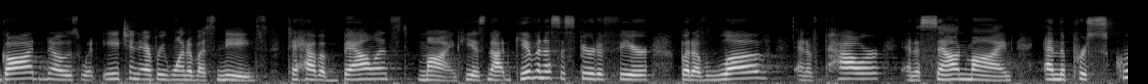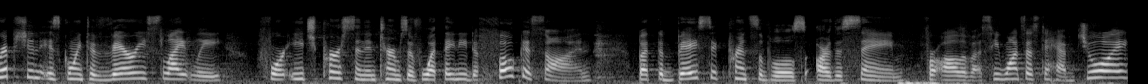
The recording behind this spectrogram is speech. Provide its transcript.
God knows what each and every one of us needs to have a balanced mind. He has not given us a spirit of fear, but of love and of power and a sound mind. And the prescription is going to vary slightly for each person in terms of what they need to focus on but the basic principles are the same for all of us. He wants us to have joy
